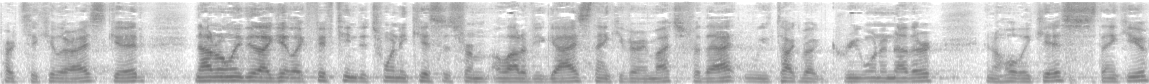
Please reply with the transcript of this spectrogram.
Particularized. Good. Not only did I get like 15 to 20 kisses from a lot of you guys, thank you very much for that. We talked about greet one another in a holy kiss, thank you.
